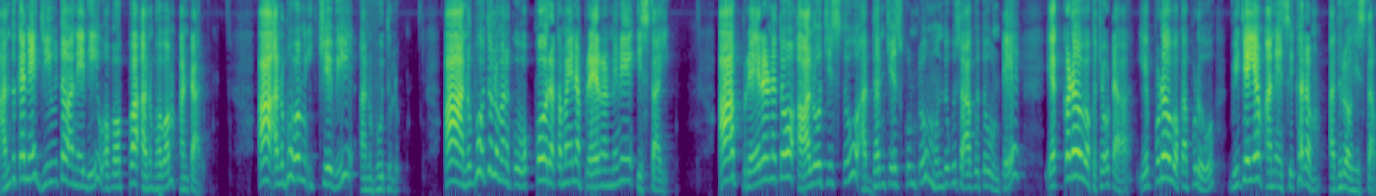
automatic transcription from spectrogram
అందుకనే జీవితం అనేది ఒక గొప్ప అనుభవం అంటారు. ఆ అనుభవం ఇచ్చేవి అనుభూతులు. ఆ అనుభూతులు మనకు ఒక్కో రకమైన ప్రేరణని ఇస్తాయి. ఆ ప్రేరణతో ఆలోచిస్తూ అర్థం చేసుకుంటూ ముందుకు సాగుతూ ఉంటే ఎక్కడో ఒక చోట ఎప్పుడో ఒకప్పుడు విజయం అనే శిఖరం అధిరోహిస్తాం.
